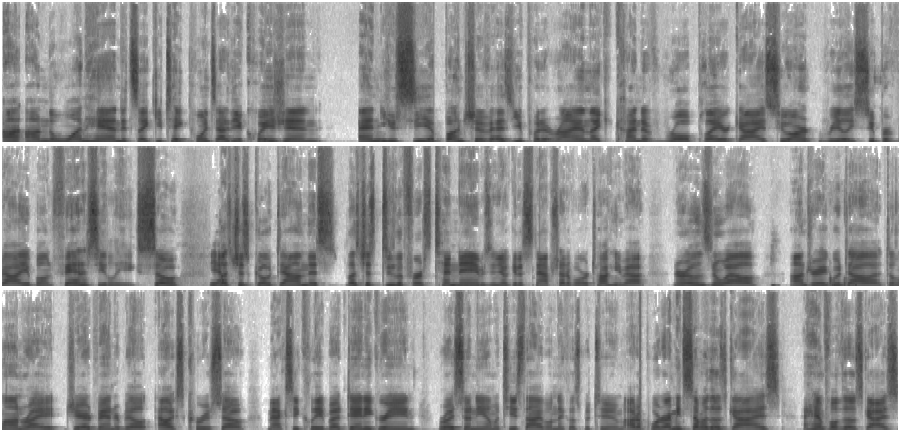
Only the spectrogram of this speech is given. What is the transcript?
on, on the one hand, it's like you take points out of the equation and you see a bunch of, as you put it, Ryan, like kind of role player guys who aren't really super valuable in fantasy leagues. So yeah. let's just go down this. Let's just do the first 10 names and you'll get a snapshot of what we're talking about. Nerlens Noel, Andre Iguodala, Delon Wright, Jarred Vanderbilt, Alex Caruso, Maxi Kleber, Danny Green, Royce O'Neale, Matisse Thybulle, Nicolas Batum, Otto Porter. I mean, some of those guys, a handful of those guys,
